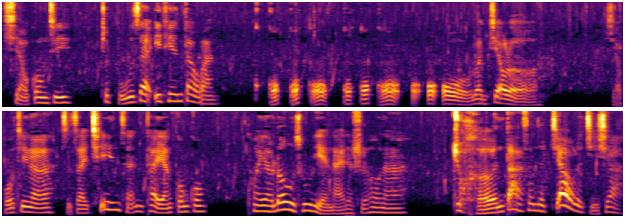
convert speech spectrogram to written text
小公鸡就不再一天到晚。”咕咕咕咕咕咕哦哦哦！乱叫了。小公鸡呢，只在清晨太阳公公快要露出脸来的时候呢，就很大声的叫了几下。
